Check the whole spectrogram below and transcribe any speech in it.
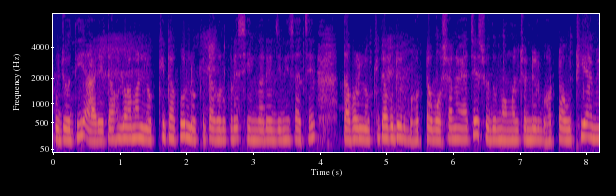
পুজো দিই। আর এটা হলো আমার লক্ষ্মী ঠাকুর। লক্ষ্মী ঠাকুর করে সিঙ্গারের জিনিস আছে। তারপরে লক্ষ্মী ঠাকুরের ঘরটা বসানো আছে। শুধু মঙ্গলচণ্ডীর ঘরটা উঠিয়ে আমি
